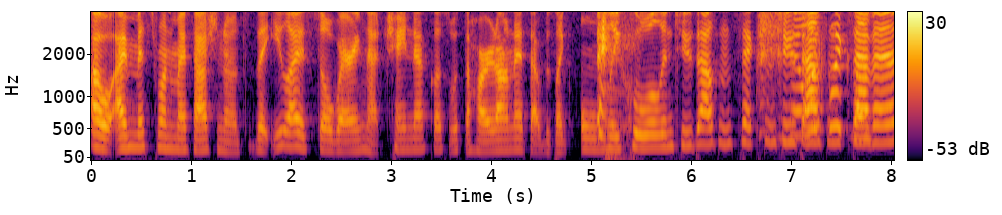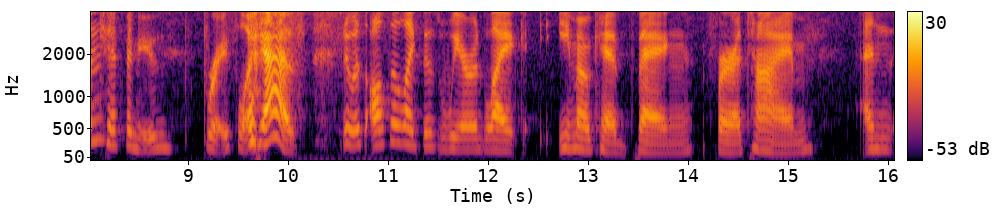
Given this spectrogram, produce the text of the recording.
Oh, I missed one of my fashion notes. That Eli is still wearing that chain necklace with the heart on it. That was like only cool in 2006 and It looks like 2007. Tiffany's bracelet. yes, it was also like this weird like emo kid thing for a time, and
